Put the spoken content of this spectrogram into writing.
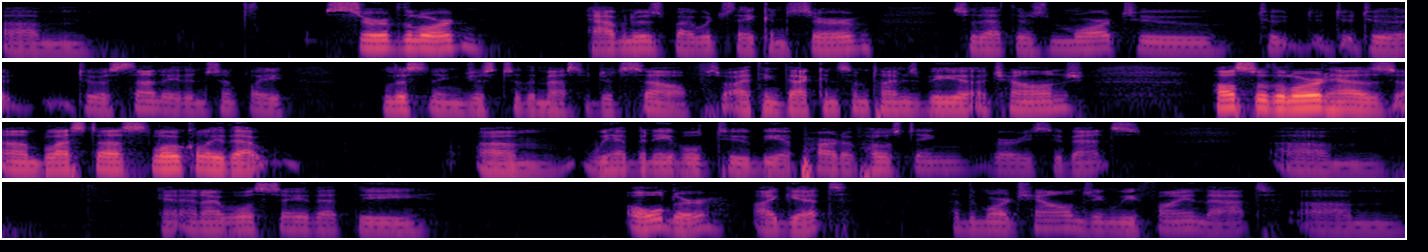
um, serve the Lord, avenues by which they can serve, so that there's more to to to to, to a Sunday than simply listening just to the message itself. So I think that can sometimes be a challenge. Also, the Lord has um, blessed us locally that um, we have been able to be a part of hosting various events. Um, and, and, I will say that the older I get, the more challenging we find that. Um,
